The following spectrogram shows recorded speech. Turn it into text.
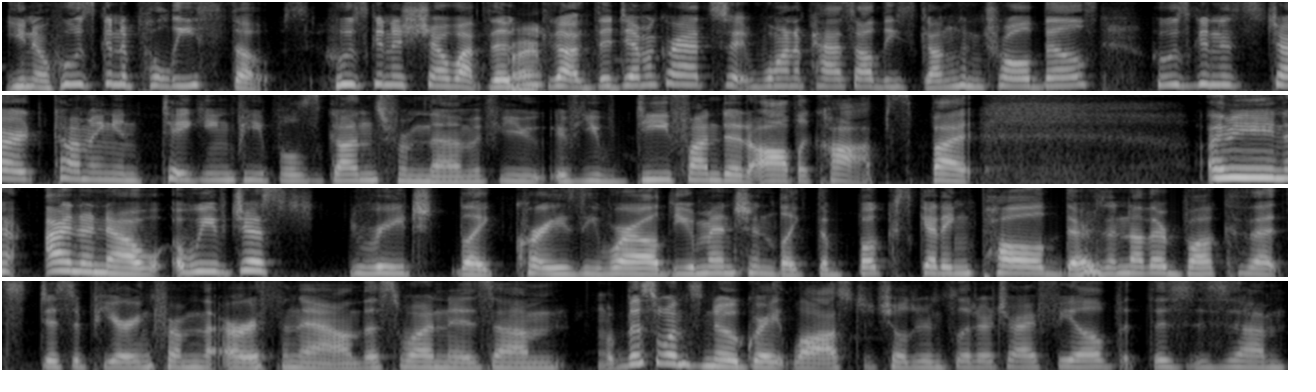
you know, who's going to police those? Who's going to show up? The Right. the Democrats want to pass all these gun control bills. Who's going to start coming and taking people's guns from them if you if you've defunded all the cops? But I mean, I don't know. We've just reached like crazy world. You mentioned like the books getting pulled. There's another book that's disappearing from the earth now. This one is um this one's no great loss to children's literature, I feel, but this is um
